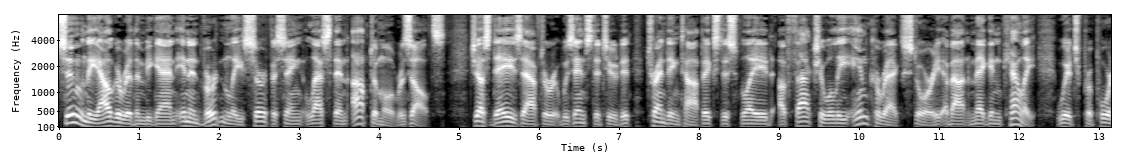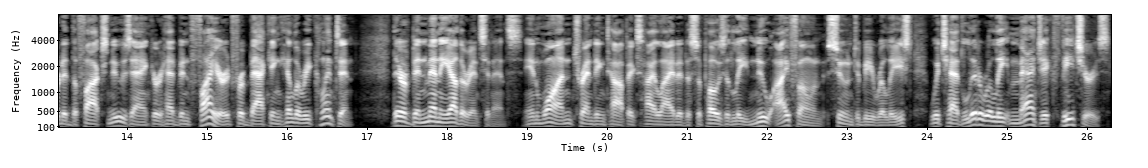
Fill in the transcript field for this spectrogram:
Soon the algorithm began inadvertently surfacing less than optimal results. Just days after it was instituted, Trending Topics displayed a factually incorrect story about Megyn Kelly, which purported the Fox News anchor had been fired for backing Hillary Clinton. There have been many other incidents. In one, Trending Topics highlighted a supposedly new iPhone soon to be released, which had literally magic features.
